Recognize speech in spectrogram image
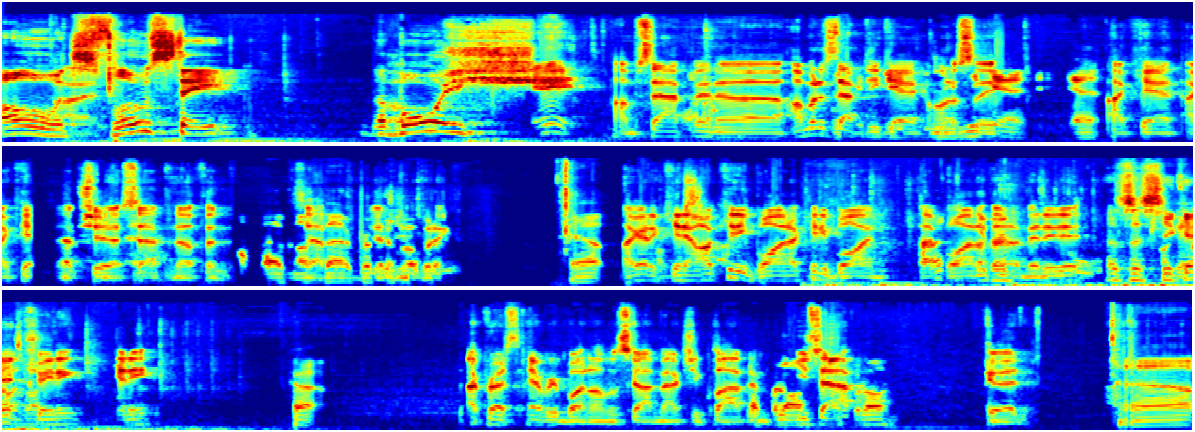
Oh, it's flow state. The boy. Oh, shit. I'm sapping. Uh, I'm gonna sap DK. You Honestly, can't, you can't. I can't. I can't sap shit. I sap nothing. My bad, my Sap bad, shit, brother. I'm opening. Yep. I got a Kenny. I'll Kenny blind. I Kenny blind. I blind. I'm not admitted it. That's a Okay, training. Kenny. Yeah. I pressed every button on this guy. I'm actually clapping. Off, You sap. Good. Yeah.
